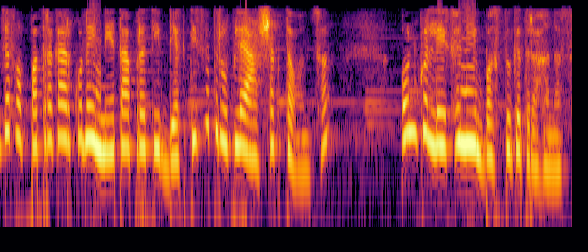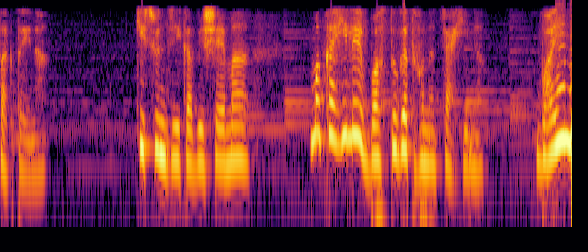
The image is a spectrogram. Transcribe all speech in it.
जब पत्रकार कुनै नेताप्रति व्यक्तिगत रूपले आसक्त हुन्छ उनको लेखनी वस्तुगत रहन सक्दैन। किशुनजीका विषयमा म कहिले वस्तुगत हुन चाहिन। भइन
